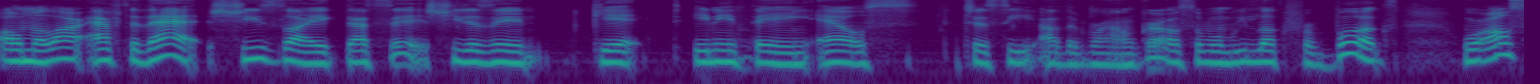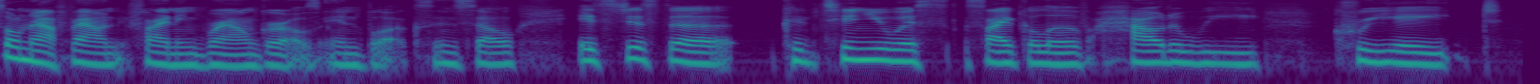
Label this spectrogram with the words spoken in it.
Oh Malar after that, she's like, that's it. She doesn't get anything else to see other brown girls. So when we look for books, we're also now found finding brown girls in books. And so it's just a continuous cycle of how do we create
